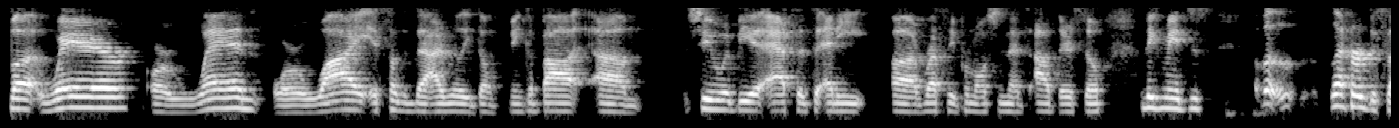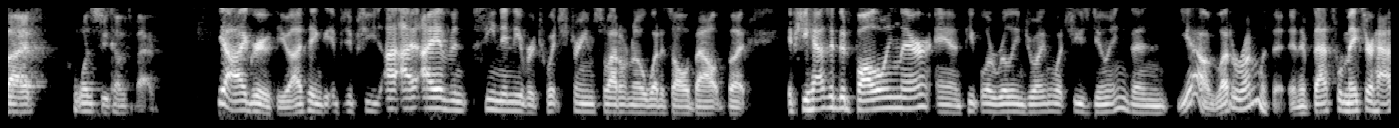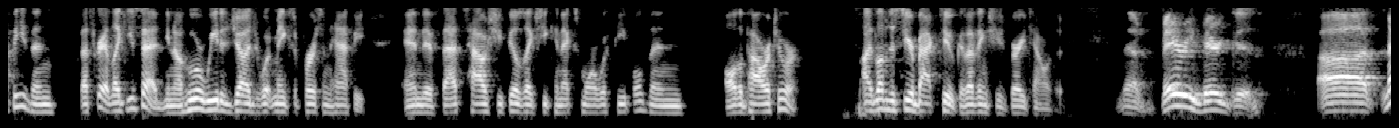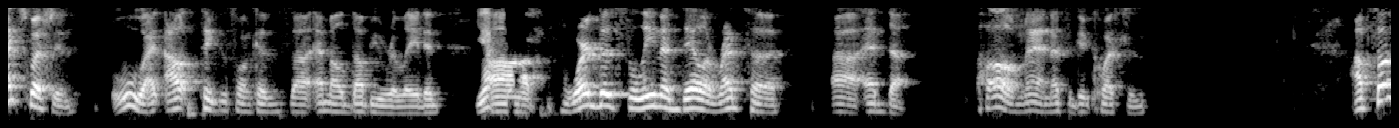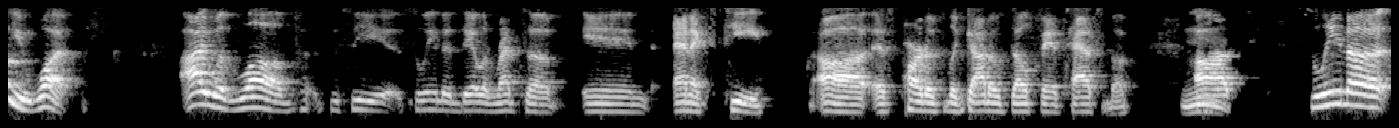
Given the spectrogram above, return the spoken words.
but where or when or why is something that I really don't think about. Um, she would be an asset to any uh, wrestling promotion that's out there. So I think for me, just let, let her decide when she comes back. Yeah, I agree with you. I think if, if she's, I, I haven't seen any of her Twitch streams, so I don't know what it's all about. But if she has a good following there and people are really enjoying what she's doing, then yeah, let her run with it. And if that's what makes her happy, then that's great. Like you said, you know, who are we to judge what makes a person happy? And if that's how she feels like she connects more with people, then all the power to her. I'd love to see her back too because I think she's very talented. Yeah, very, very good. Uh, next question. Ooh, I, will take this one because uh, MLW related. Yeah. Uh, where does Salina De La Renta uh, end up? Oh, man, that's a good question. I'll tell you what. I would love to see Salina De La Renta in NXT uh, as part of Legado del Fantasma. Mm. Uh, Salina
